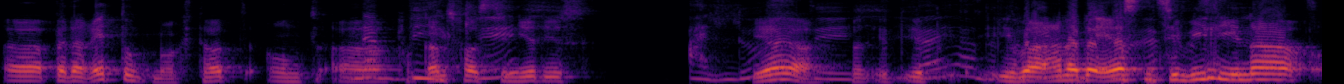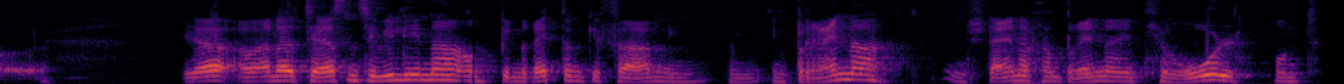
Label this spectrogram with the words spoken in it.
äh, bei der Rettung gemacht hat und äh, Na, ganz fasziniert ist. Ah. Ja, ja. Ich, ja, ja, ich war einer der ersten Zivildiener. Ja, einer der ersten Zivildiener und bin Rettung gefahren in, in, in Brenner, in Steinach am Brenner in Tirol und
